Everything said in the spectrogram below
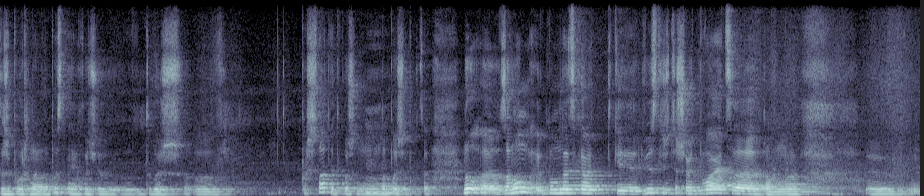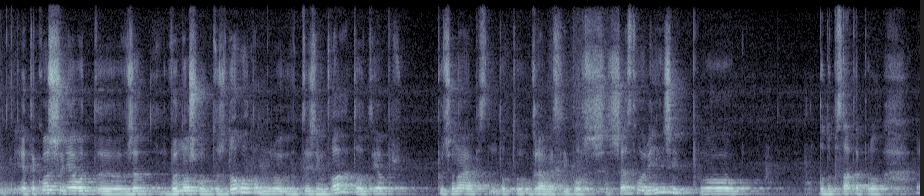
дуже поверхнево написано. Я хочу також е, прочитати, також напишу про це. Ну, е, загалом, мене цікавить таке львівське життя, що відбувається там. І також я от вже виношу дуже довго, там ну, тижнів два, то от я починаю тобто окремий свій блог ще- ще інший, про, буду писати про е,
